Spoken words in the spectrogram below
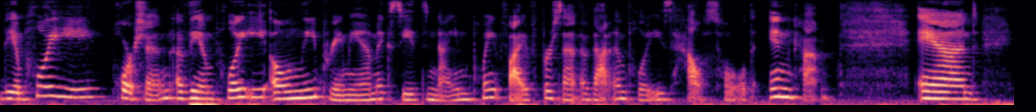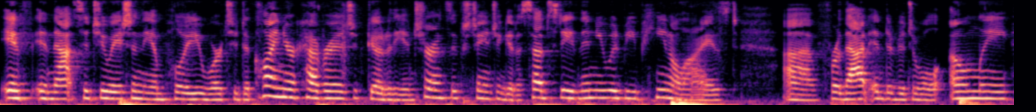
the employee portion of the employee only premium exceeds 9.5% of that employee's household income. And if in that situation the employee were to decline your coverage, go to the insurance exchange and get a subsidy, then you would be penalized uh, for that individual only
